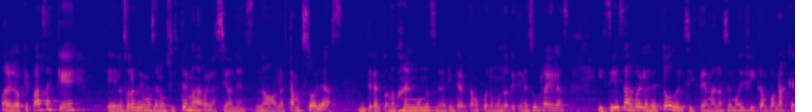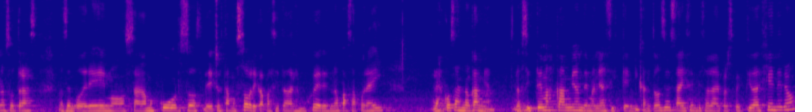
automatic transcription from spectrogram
Bueno, lo que pasa es que eh, nosotros vivimos en un sistema de relaciones, no, no estamos solas interactuando con el mundo, sino que interactuamos con un mundo que tiene sus reglas. Y si esas reglas de todo el sistema no se modifican, por más que nosotras nos empoderemos, hagamos cursos, de hecho estamos sobrecapacitadas las mujeres, no pasa por ahí, las cosas no cambian, los sistemas cambian de manera sistémica. Entonces ahí se empieza a hablar de perspectiva de género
